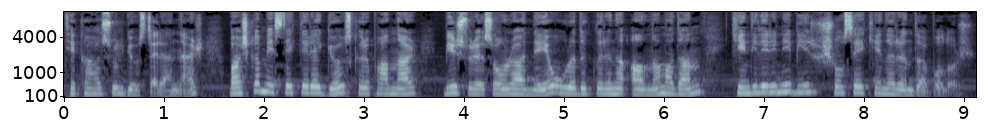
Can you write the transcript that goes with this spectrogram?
tekasül gösterenler, başka mesleklere göz kırpanlar bir süre sonra neye uğradıklarını anlamadan kendilerini bir şose kenarında bulur.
